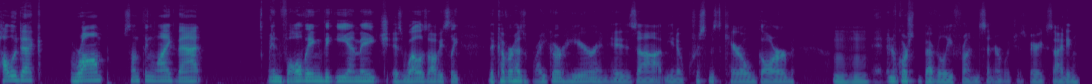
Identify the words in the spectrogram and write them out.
holodeck romp, something like that, involving the EMH as well as obviously the cover has Riker here in his, uh, you know, Christmas Carol garb hmm and of course Beverly front and center, which is very exciting.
